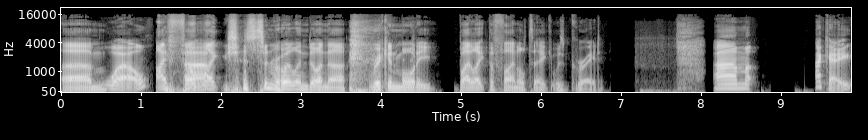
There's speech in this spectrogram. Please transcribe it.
Um, well, I felt Uh, like Justin Roiland on uh, Rick and Morty by like the final take. It was great. um, okay.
